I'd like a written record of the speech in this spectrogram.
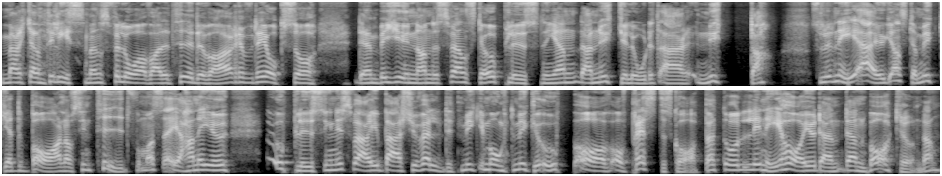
merkantilismens förlovade tidevarv. Det är också den begynnande svenska upplysningen där nyckelordet är nytta. Så Linné är ju ganska mycket ett barn av sin tid får man säga. Han är ju upplysningen i Sverige bärs ju väldigt mycket, i mångt och mycket upp av, av prästerskapet och Linné har ju den, den bakgrunden.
